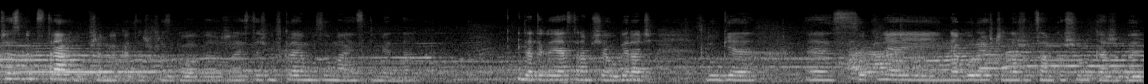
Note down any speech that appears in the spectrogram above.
przesmyk strachu przemyka też przez głowę, że jesteśmy w kraju muzułmańskim jednak. I dlatego ja staram się ubierać długie e, suknie i na górę jeszcze narzucam koszulkę, żeby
